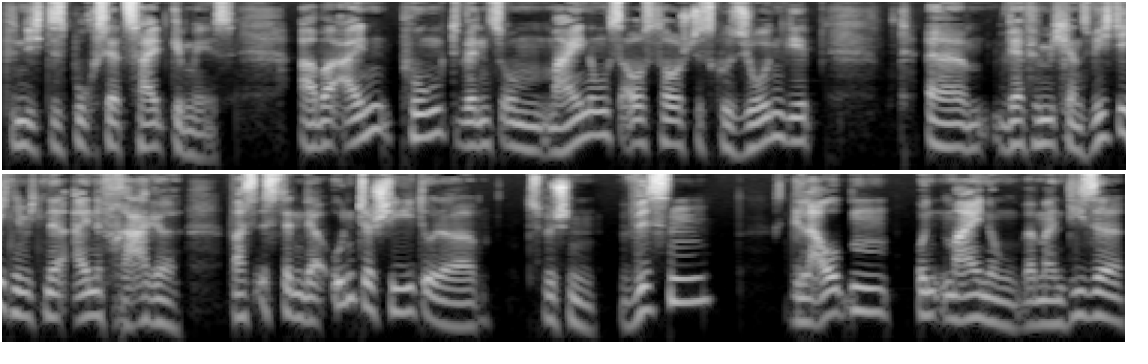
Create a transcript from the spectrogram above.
finde ich das Buch sehr zeitgemäß. Aber ein Punkt, wenn es um Meinungsaustausch, Diskussionen geht, äh, wäre für mich ganz wichtig, nämlich eine, eine Frage. Was ist denn der Unterschied oder zwischen Wissen, Glauben und Meinung, wenn man diese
